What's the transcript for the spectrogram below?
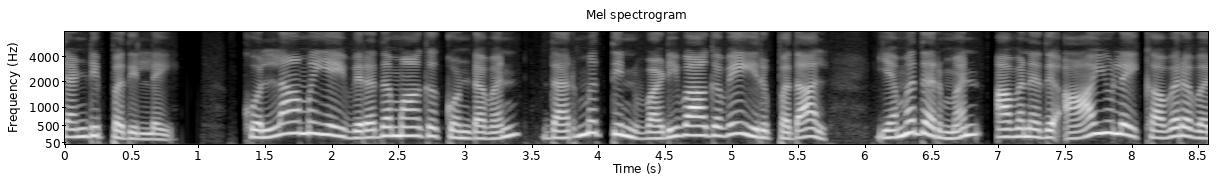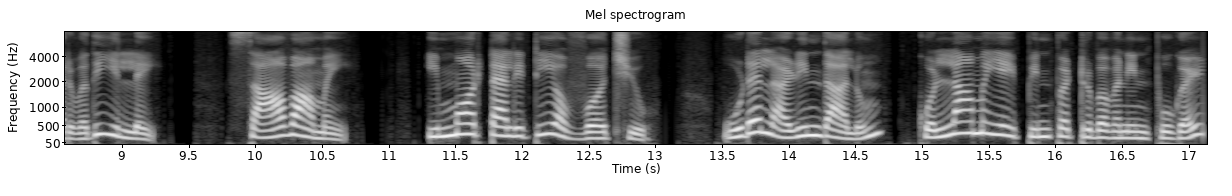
தண்டிப்பதில்லை. கொல்லாமையை விரதமாக கொண்டவன் தர்மத்தின் வடிவாகவே இருப்பதால் யமதர்மன் அவனது ஆயுளை கவர வருவது இல்லை. சாவாமை இம்மார்டாலிட்டி ஆஃப் வர்ச்சியூ உடல் அழிந்தாலும் கொல்லாமையை பின்பற்றுபவனின் புகழ்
